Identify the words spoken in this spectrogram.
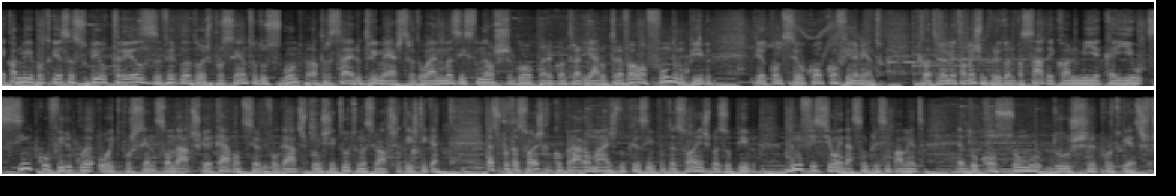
A economia portuguesa subiu 13,2% do segundo para o terceiro trimestre do ano, mas isso não chegou para contrariar o travão ao fundo no PIB que aconteceu com o confinamento. Relativamente ao mesmo período do ano passado, a economia caiu 5,8%. São dados que acabam de ser divulgados pelo Instituto Nacional de Estatística. As exportações recuperaram mais do que as importações, mas o PIB beneficiou ainda assim principalmente do consumo dos portugueses.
